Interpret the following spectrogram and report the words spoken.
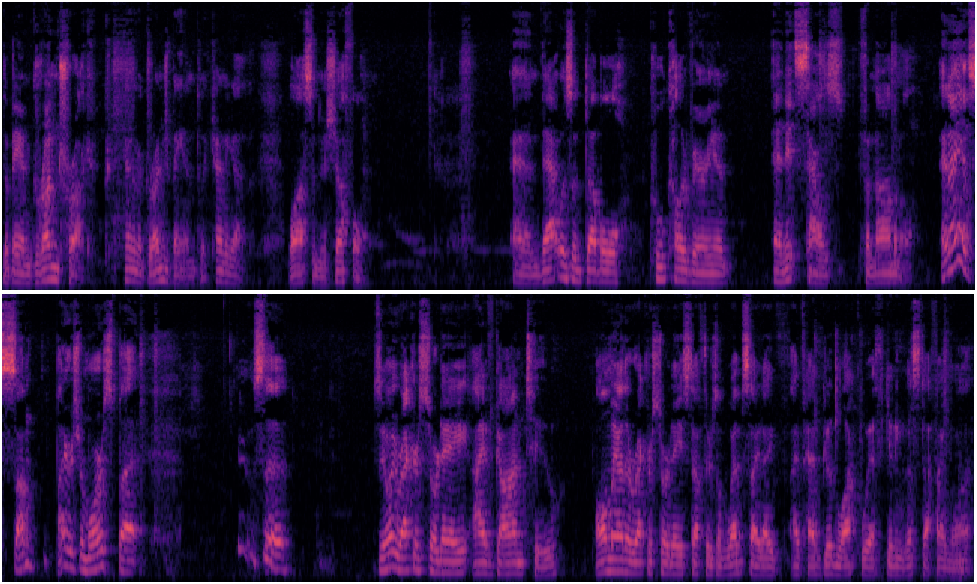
the band Gruntruck, kind of a grunge band that kind of got lost in the shuffle. And that was a double cool color variant, and it sounds phenomenal. And I have some buyer's remorse, but it was it's the only record store day I've gone to. All my other record store day stuff, there's a website I've I've had good luck with getting the stuff I want.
